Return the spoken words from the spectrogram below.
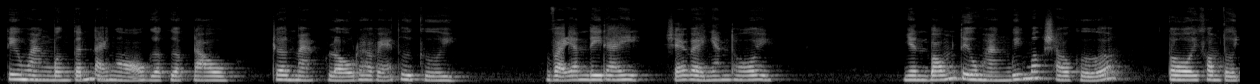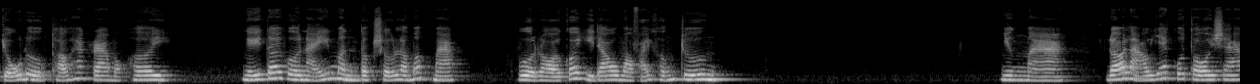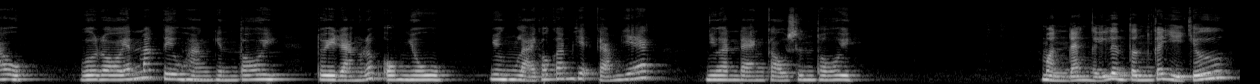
Tiêu Hoàng bừng tỉnh đại ngộ gật gật đầu, trên mặt lộ ra vẻ tươi cười. Vậy anh đi đây, sẽ về nhanh thôi. Nhìn bóng tiêu hoàng biến mất sau cửa, tôi không tự chủ được thở hắt ra một hơi. Nghĩ tới vừa nãy mình thật sự là mất mặt, vừa rồi có gì đâu mà phải khẩn trương. Nhưng mà, đó là ảo giác của tôi sao? Vừa rồi ánh mắt tiêu hoàng nhìn tôi, tuy rằng rất ôn nhu, nhưng lại có cảm giác, cảm giác như anh đang cầu xin thôi. Mình đang nghĩ linh tinh cái gì chứ?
